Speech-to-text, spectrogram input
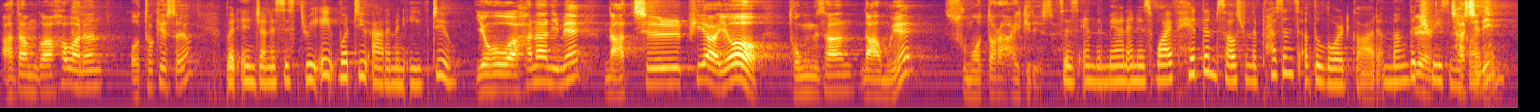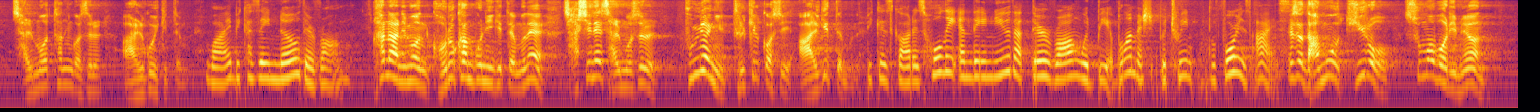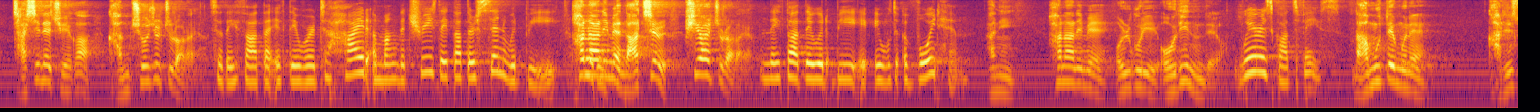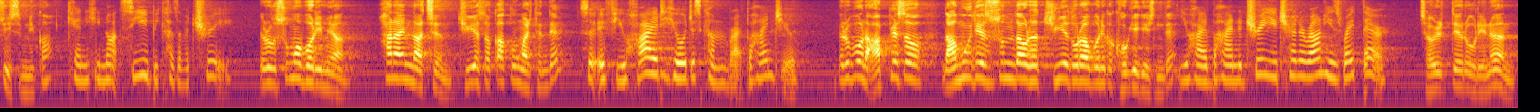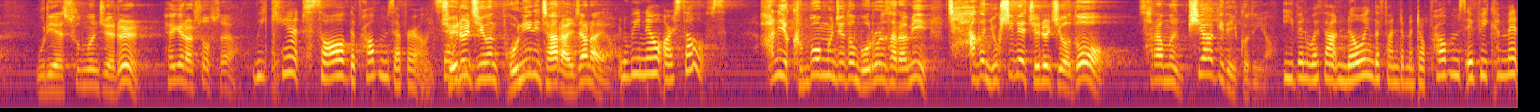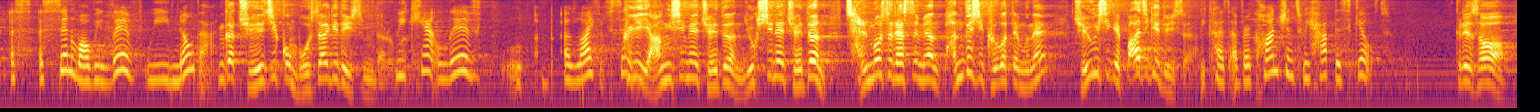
아담과 하와는 어떻게 했어요? But in Genesis 3 8, what do Adam and Eve do? 여호와 하나님의 낯을 피하여 동산 나무에 숨었더라 이렇게 돼 있어요. Says, And the man and his wife hid themselves from the presence of the Lord God among the 왜? trees in the 자신이 garden. 잘못한 것을 알고 있기 때문에 Why? Because they know they're wrong. 하나님은 거룩한 분이기 때문에 자신의 잘못을 분명히 들킬 것이 알기 때문에 Because God is holy and they knew that their wrong would be a blemish between before his eyes. 그래서 나무 뒤로 숨어버리면 자신의 죄가 감추어질 줄 알아요. So they thought that if they were to hide among the trees, they thought their sin would be hidden. 하나님의 낯을 피할 줄 알아요. And they thought they would be able to avoid him. 아니 하나님의 얼굴이 어디 있는데요? Where is God's face? 나무 때문에 가릴 수 있습니까? Can he not see you because of a tree? 여러분 숨어버리면 하나님 낯은 뒤에서 까꿍할 텐데 So if you hide, he'll just come right behind you. 여러분 앞에서 나무 뒤에서 숨다고 해서 뒤에 돌아보니까 거기에 계신데 You hide behind a tree, you turn around, he's right there. 절대로 우리는 우리의 숨은 죄를 해결할 수 없어요. We can't solve the problems of our own sin. 죄를 지은 본인이 잘 알잖아요. And we know ourselves. 아니 근본 문제도 모르는 사람이 작은 육신의 죄를 지어도 사람은 피하게 돼 있거든요. Even without knowing the fundamental problems, if we commit a, a sin while we live, we know that. 그러니까 죄 짓고 못 살게 돼 있습니다, We 여러분. can't live a life of sin. 그게 양심의 죄든 육신의 죄든 잘못을 했으면 반드시 그것 때문에 죄의식에 빠지게 돼 있어요. Because of our conscience, we have this guilt. 그래서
